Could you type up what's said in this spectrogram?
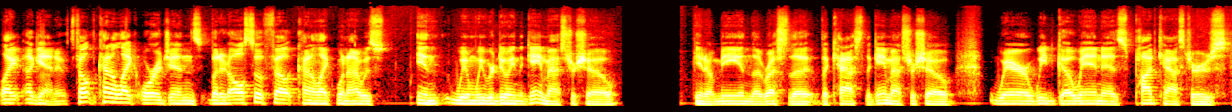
like again it felt kind of like origins but it also felt kind of like when i was in when we were doing the game master show you know me and the rest of the the cast of the game master show where we'd go in as podcasters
